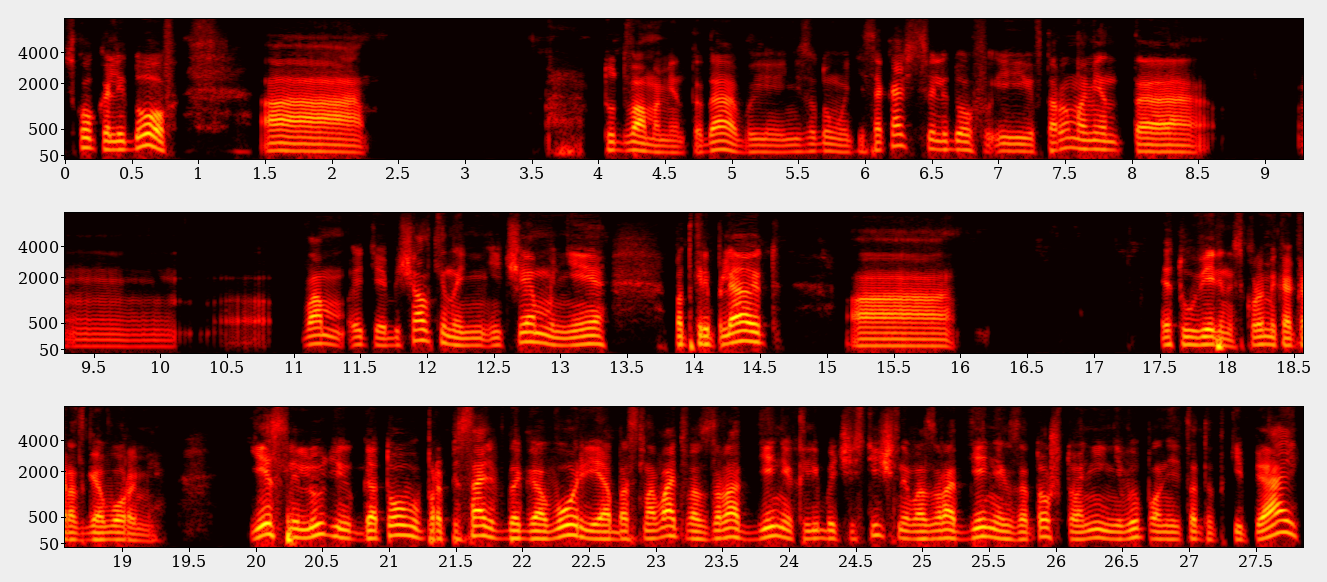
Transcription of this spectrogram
сколько лидов. А, тут два момента, да, вы не задумываетесь о качестве лидов. И второй момент, а, вам эти обещалки ничем не подкрепляют а, эту уверенность, кроме как разговорами. Если люди готовы прописать в договоре и обосновать возврат денег, либо частичный возврат денег за то, что они не выполнят этот KPI,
